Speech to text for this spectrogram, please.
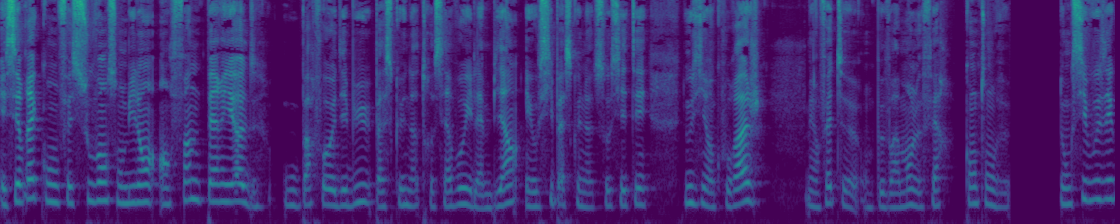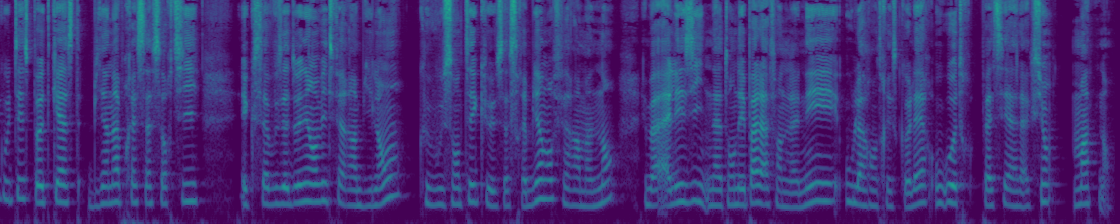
Et c'est vrai qu'on fait souvent son bilan en fin de période, ou parfois au début, parce que notre cerveau il aime bien, et aussi parce que notre société nous y encourage. Mais en fait, euh, on peut vraiment le faire quand on veut. Donc si vous écoutez ce podcast bien après sa sortie et que ça vous a donné envie de faire un bilan, que vous sentez que ça serait bien d'en faire un maintenant, eh ben allez-y, n'attendez pas la fin de l'année ou la rentrée scolaire ou autre, passez à l'action maintenant.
